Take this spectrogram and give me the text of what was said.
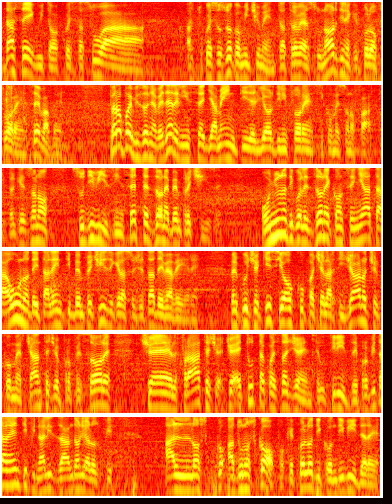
dà seguito a, sua, a questo suo convincimento attraverso un ordine che è quello florense, e va bene. Però poi bisogna vedere gli insediamenti degli ordini florensi come sono fatti, perché sono suddivisi in sette zone ben precise. Ognuna di quelle zone è consegnata a uno dei talenti ben precisi che la società deve avere. Per cui c'è chi si occupa, c'è l'artigiano, c'è il commerciante, c'è il professore, c'è il frate, c'è, cioè, tutta questa gente utilizza i propri talenti finalizzandoli allo, allo, ad uno scopo, che è quello di condividere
